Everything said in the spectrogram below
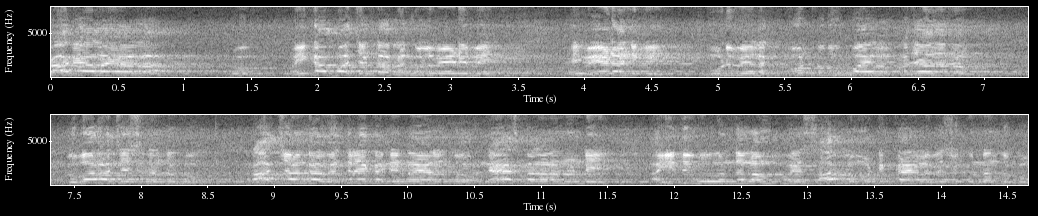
కార్యాలయాలకు వైకాపా జెండా రంగులు వేయడమే వేయడానికి మూడు వేల కోట్ల రూపాయల ప్రజాధనం దుబారా చేసినందుకు రాజ్యాంగ వ్యతిరేక నిర్ణయాలతో న్యాయస్థానాల నుండి ఐదు వందల ముప్పై సార్లు మొట్టికాయలు వేసుకున్నందుకు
